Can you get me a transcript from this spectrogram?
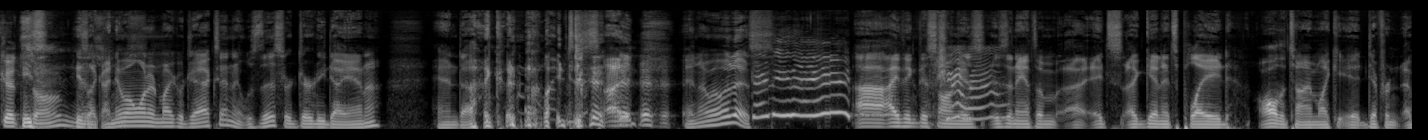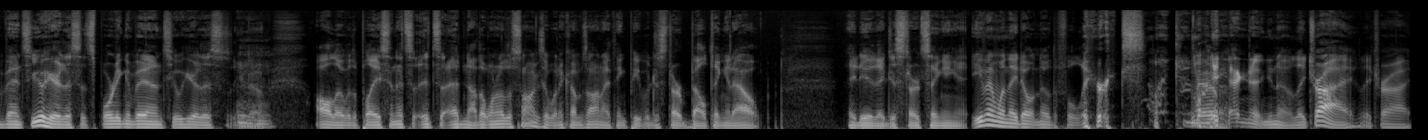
good he's, song. he's Yes. like, I knew I wanted Michael Jackson. It was this or Dirty Diana, and uh, I couldn't quite decide. and I went with this. Uh, I think this song is is an anthem. Uh, it's again, it's played all the time, like at different events. You'll hear this at sporting events. You'll hear this, you know, all over the place. And it's it's another one of the songs that when it comes on, I think people just start belting it out. They do. They just start singing it, even when they don't know the full lyrics. like, like, you know, they try. They try.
